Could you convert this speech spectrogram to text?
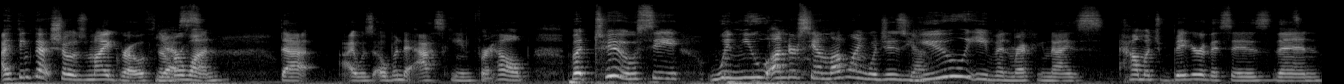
i think that shows my growth number Yes. one that I was open to asking for help. But two, see, when you understand love languages, Yeah. you even recognize how much bigger this is than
